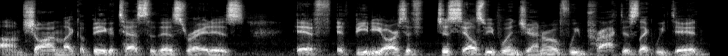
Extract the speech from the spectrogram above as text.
Um, Shawn, like a big attest to this, right? Is if if BDRs, if just salespeople in general, if we practice like we did,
